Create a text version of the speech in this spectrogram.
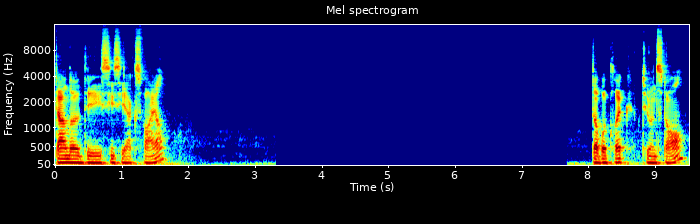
download the CCX file, double click to install.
